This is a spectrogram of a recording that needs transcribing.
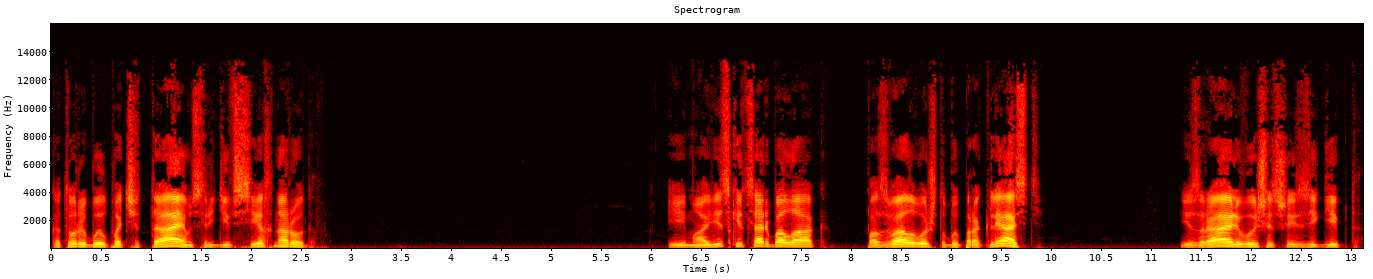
который был почитаем среди всех народов. И Моавицкий царь Балак позвал его, чтобы проклясть Израиль, вышедший из Египта.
